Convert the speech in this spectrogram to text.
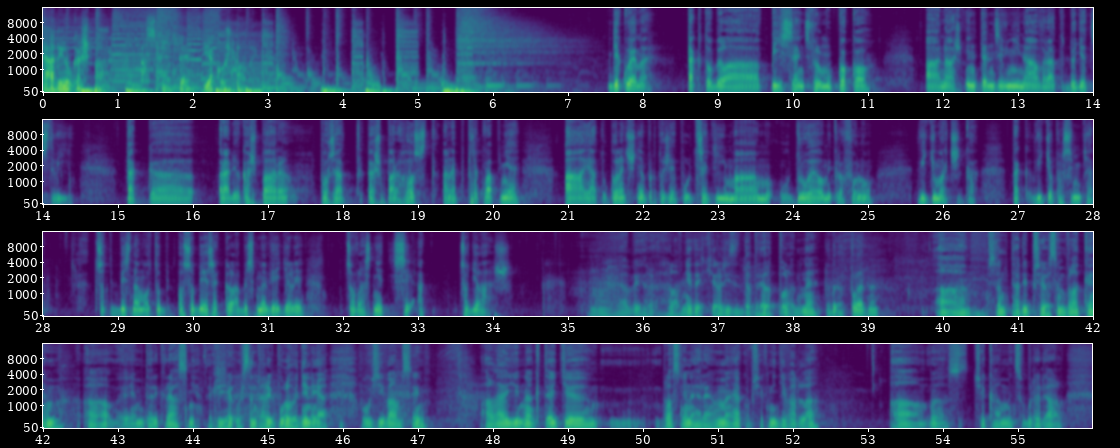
Rádio Kašpar. A spíte jako špalek. Děkujeme. Tak to byla píseň z filmu Koko a náš intenzivní návrat do dětství. Tak uh, Radio Kašpar, pořad Kašpar host a ne překvapně. A já tu konečně, protože půl třetí, mám u druhého mikrofonu Víťu Marčíka. Tak Víťo, prosím tě, co bys nám o, to, o sobě řekl, aby jsme věděli, co vlastně jsi a co děláš? No, já bych hlavně teď chtěl říct dobré odpoledne. Dobré odpoledne. A jsem tady, přijel jsem vlakem a je mi tady krásně, takže už jsem tady půl hodiny a užívám si. Ale jinak teď eh, vlastně nehrajeme jako všechny divadla a eh, čekáme, co bude dál.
